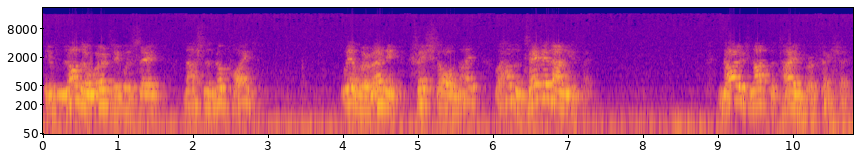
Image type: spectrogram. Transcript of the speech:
In other words, he was saying, Master, there's no point. We have already fished all night. We haven't taken anything. Now is not the time for fishing.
